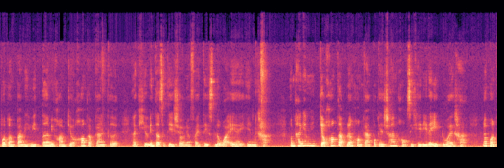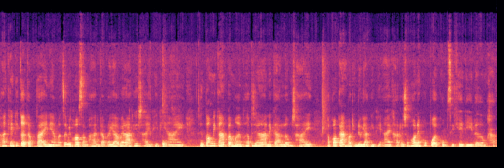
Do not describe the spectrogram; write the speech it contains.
โปรตอนปั๊มอินฮิบิเตอร์มีความเกี่ยวข้องกับการเกิด acute interstitial nephritis หรือว่า AIN ค่ะรวมทั้งยังมีเกี่ยวข้องกับเรื่องของการ progression ของ CKD ได้อีกด้วยค่ะ โดยผลข้างเคียงที่เกิดกับไตเนี่ยมันจะมีความสัมพันธ์กับระยะเวลาที่ใช้ PPI จึงต้องมีการประเมินเพื่อพิจารณาในการเริ่มใช้ แล้วก็การ continue ยา PPI ค่ะ โดยเฉพาะในผู้ป่วยกลุ่ม CKD เดิมค่ะ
